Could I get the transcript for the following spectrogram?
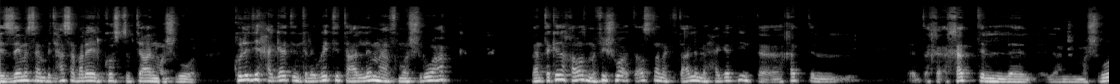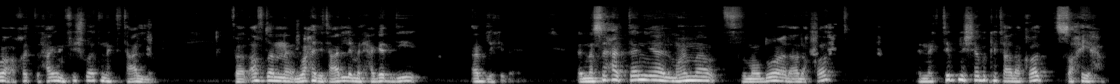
إزاي مثلا بيتحسب عليا ال cost بتاع المشروع. كل دي حاجات انت لو جيت تتعلمها في مشروعك فانت كده خلاص مفيش وقت أصلا إنك تتعلم الحاجات دي. انت اخدت ال... اخدت ال... يعني المشروع اخدت الحاجة مفيش وقت إنك تتعلم. فالأفضل إن الواحد يتعلم الحاجات دي قبل كده. يعني. النصيحة الثانية المهمة في موضوع العلاقات إنك تبني شبكة علاقات صحيحة.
